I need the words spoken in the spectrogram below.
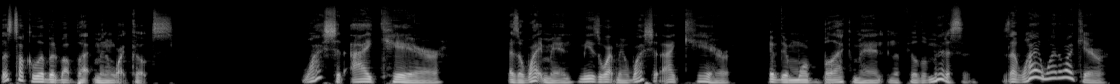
let's talk a little bit about black men in white coats. Why should I care as a white man, me as a white man, why should I care if there are more black men in the field of medicine? He's like, why, why do I care?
